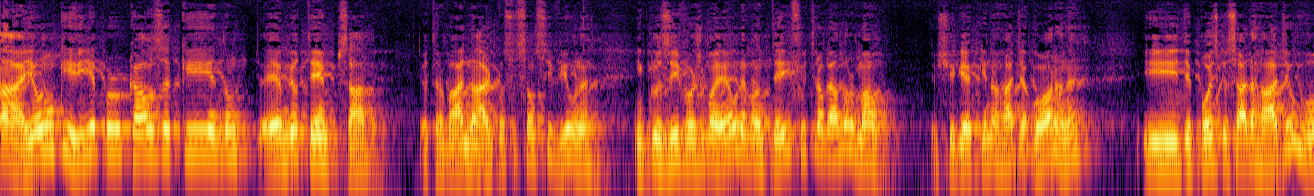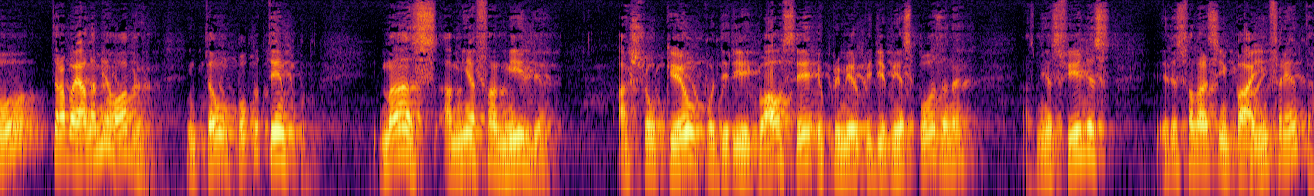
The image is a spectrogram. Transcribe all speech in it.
Ah, eu não queria por causa que não, é meu tempo, sabe? Eu trabalho na área de construção civil, né? Inclusive, hoje de manhã eu levantei e fui trabalhar normal. Eu cheguei aqui na rádio agora, né? E depois que eu saio da rádio, eu vou trabalhar na minha obra. Então, pouco tempo. Mas a minha família achou que eu poderia igual ser. Eu primeiro pedi a minha esposa, né? As minhas filhas. Eles falaram assim: pai, enfrenta,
